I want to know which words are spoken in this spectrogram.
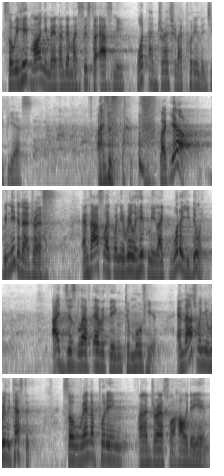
So we hit Monument, and then my sister asked me, What address should I put in the GPS? I just, like, yeah, we need an address. And that's like when it really hit me, like, what are you doing? I just left everything to move here. And that's when you really test it. So we end up putting an address for a Holiday Inn.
